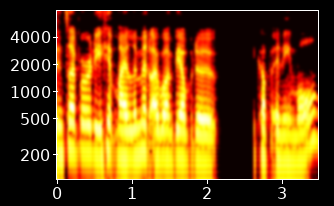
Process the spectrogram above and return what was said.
Since I've already hit my limit, I won't be able to pick up any more.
